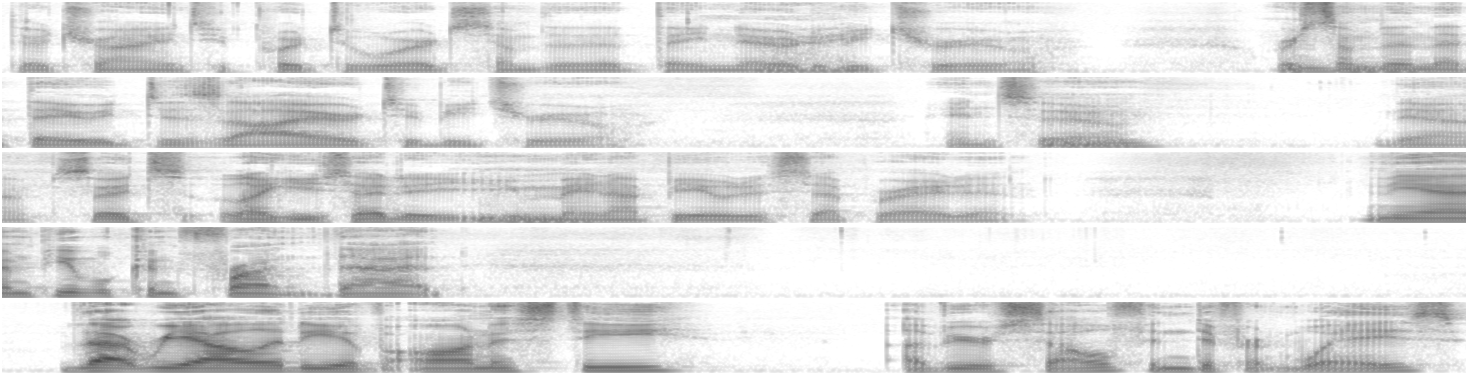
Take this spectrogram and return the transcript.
They're trying to put to words something that they know to be true, or something that they desire to be true, and so. Mhm. Yeah. So it's like you said, you may not be able to separate it. Yeah, and people confront that that reality of honesty of yourself in different ways.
